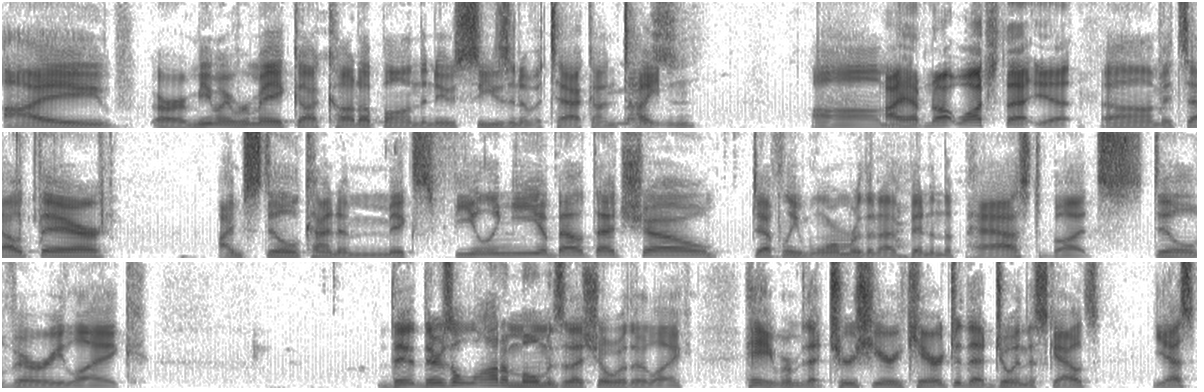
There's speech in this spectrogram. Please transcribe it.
I or me and my roommate got caught up on the new season of Attack on Nice. Titan um I have not watched that yet. Um, it's out there. I'm still kind of mixed feelingy about that show. Definitely warmer than I've been in the past, but still very like. There, there's a lot of moments in that show where they're like, "Hey, remember that tertiary character that joined the Scouts? Yes.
